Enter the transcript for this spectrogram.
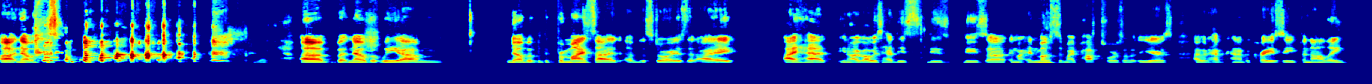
Uh no. uh, but no, but we um no, but the- from my side of the story is that I I had, you know, I've always had these these these uh in my in most of my pop tours over the years, I would have kind of a crazy finale.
